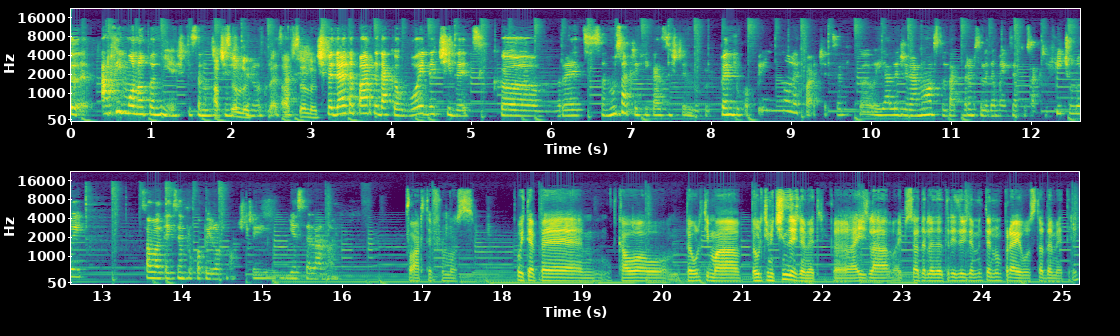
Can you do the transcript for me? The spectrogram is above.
Ar fi monotonie, știi, să nu ducem absolut, prin lucrul ăsta. Absolut. Și pe de altă parte, dacă voi decideți că vreți să nu sacrificați niște lucruri pentru copii, nu le faceți. Adică e alegerea noastră, dacă vrem să le dăm exemplu sacrificiului sau alt exemplu copiilor noștri, este la noi. Foarte frumos. Uite, pe, ca o, pe, ultima, pe ultimii 50 de metri, că aici la episoadele de 30 de minute nu prea e 100 de metri,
